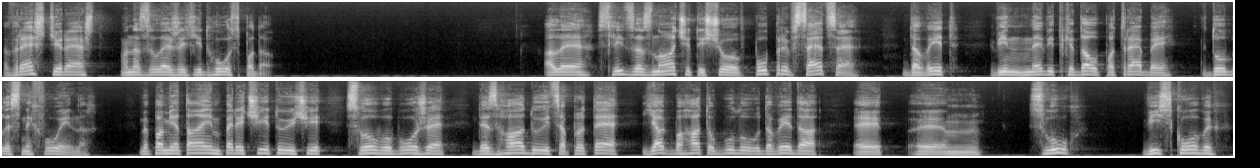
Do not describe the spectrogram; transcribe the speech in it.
врешті-решт, вона залежить від Господа. Але слід зазначити, що, попри все це, Давид він не відкидав потреби в доблесних воїнах. Ми пам'ятаємо, перечитуючи Слово Боже, де згадується про те, як багато було у Давида е, е, слуг, військових,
